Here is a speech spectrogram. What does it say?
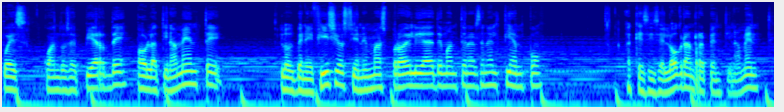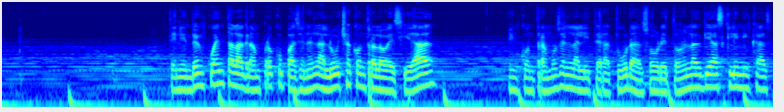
Pues cuando se pierde paulatinamente, los beneficios tienen más probabilidades de mantenerse en el tiempo a que si se logran repentinamente. Teniendo en cuenta la gran preocupación en la lucha contra la obesidad, encontramos en la literatura, sobre todo en las guías clínicas,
